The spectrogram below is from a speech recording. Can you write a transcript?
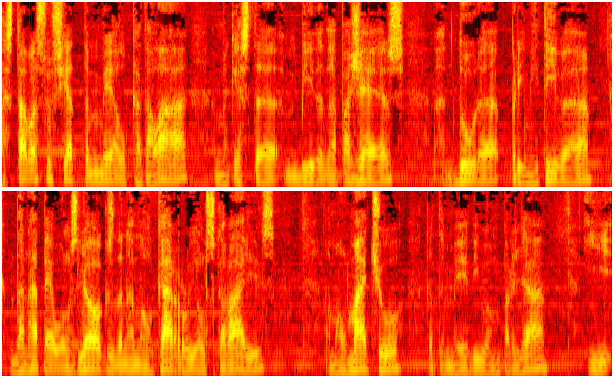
estava associat també al català, amb aquesta vida de pagès, eh, dura, primitiva, d'anar a peu als llocs, d'anar amb el carro i els cavalls, amb el macho, que també diuen per allà, i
